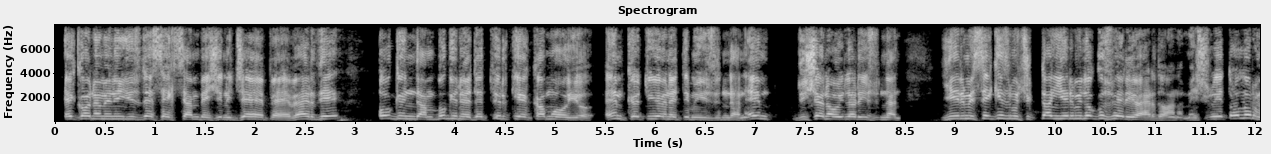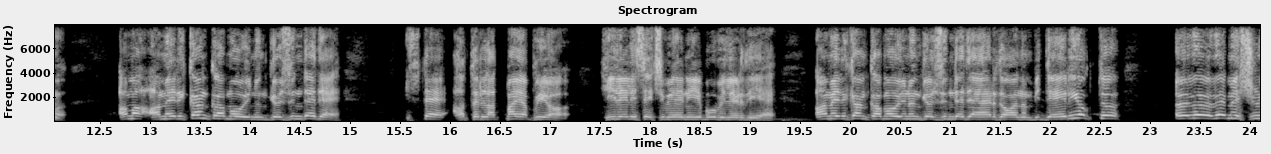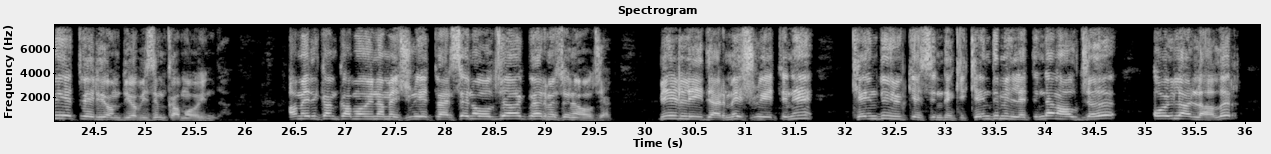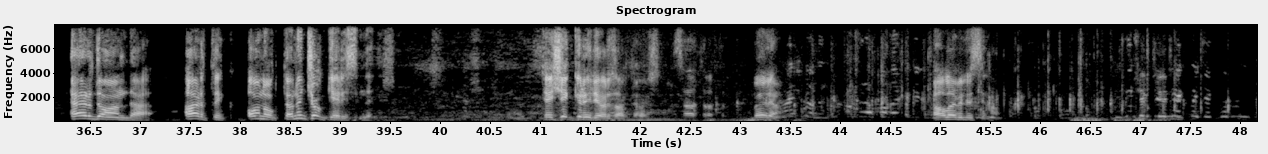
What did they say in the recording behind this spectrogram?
Ekonominin yüzde 85'ini CHP'ye verdi. O günden bugüne de Türkiye kamuoyu hem kötü yönetimi yüzünden hem düşen oyları yüzünden 28,5'tan 29 veriyor Erdoğan'a. Meşruiyet olur mu? Ama Amerikan kamuoyunun gözünde de işte hatırlatma yapıyor. Hileli seçimi en iyi bu bilir diye. Amerikan kamuoyunun gözünde de Erdoğan'ın bir değeri yoktu. Öve öve meşruiyet veriyorum diyor bizim kamuoyunda. Amerikan kamuoyuna meşruiyet verse ne olacak, vermese ne olacak? Bir lider meşruiyetini kendi ülkesindeki, kendi milletinden alacağı oylarla alır. Erdoğan da artık o noktanın çok gerisindedir. Teşekkür ediyoruz arkadaşlar. Sağ tarafta. Böyle mi? Alabilirsin abi. İçin çekmece kurun.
